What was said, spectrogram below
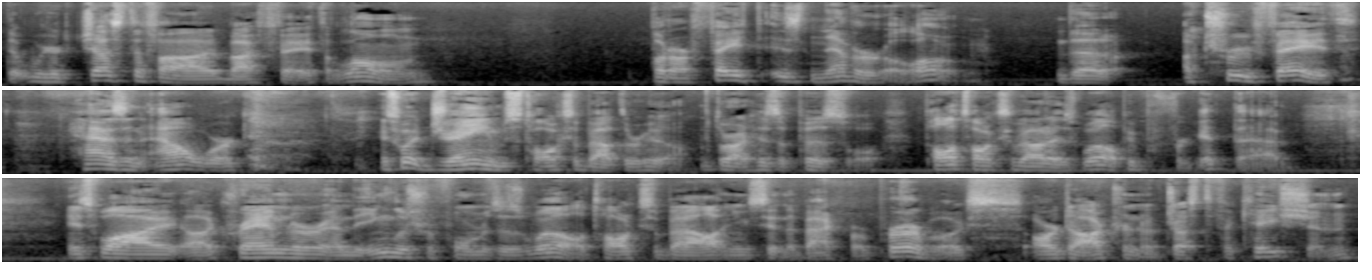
that we're justified by faith alone, but our faith is never alone. That a true faith has an outworking. It's what James talks about throughout his epistle. Paul talks about it as well. People forget that. It's why uh, Cranmer and the English Reformers as well talks about, and you see it in the back of our prayer books, our doctrine of justification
